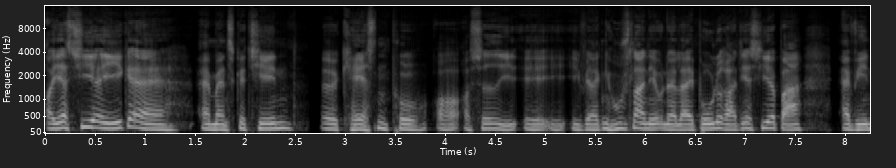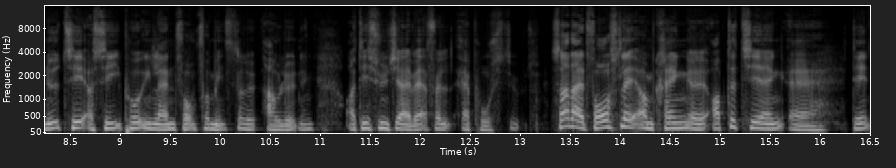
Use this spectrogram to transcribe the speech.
Og jeg siger ikke, at, at man skal tjene øh, kassen på at, at sidde i, øh, i, i hverken huslejenævn eller i boligret. Jeg siger bare, at vi er nødt til at se på en eller anden form for mindst aflønning, og det synes jeg i hvert fald er positivt. Så er der et forslag omkring øh, opdatering af den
